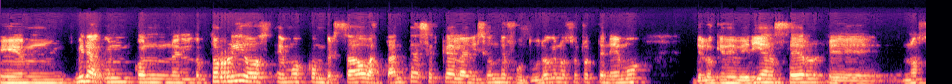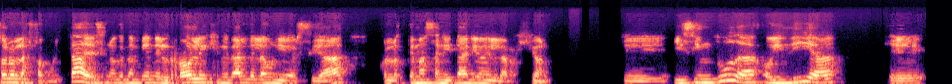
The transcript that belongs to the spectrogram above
Em, mira, con, el doctor Ríos hemos conversado bastante acerca de la visión de futuro que nosotros tenemos de lo que deberían ser eh, no solo las facultades, sino que también el rol en general de la universidad con los temas sanitarios en la región. Eh, y sin duda, hoy día eh,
